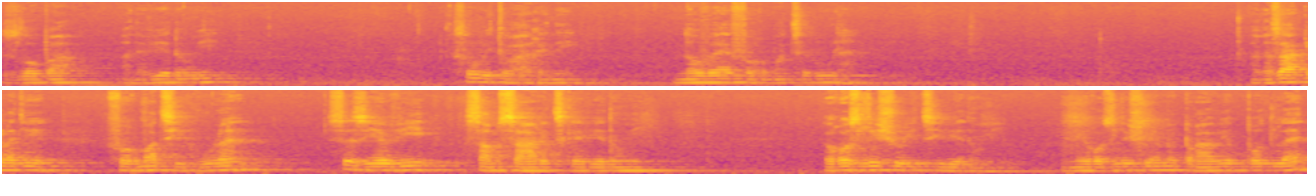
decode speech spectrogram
zloba a nevědomí, jsou vytvářeny nové formace vůle. A na základě formací vůle se zjeví samsárické vědomí, rozlišující vědomí. My rozlišujeme právě podle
